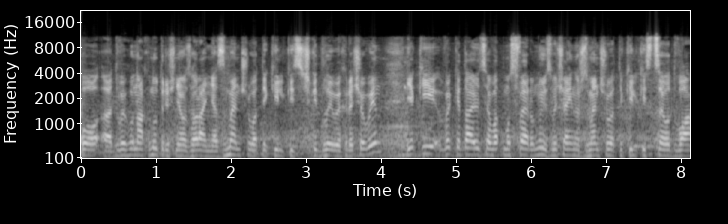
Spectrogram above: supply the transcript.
по е, двигунах внутрішнього згорання зменшувати кількість шкідливих речовин, які викидаються в атмосферу. Ну і звичайно ж зменшувати кількість СО2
